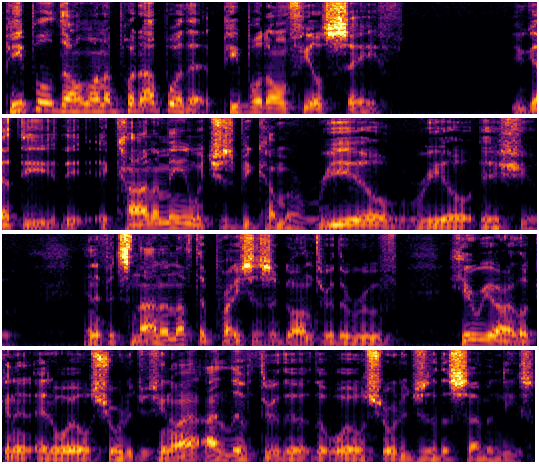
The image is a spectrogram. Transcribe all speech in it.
People don't want to put up with it. People don't feel safe. You've got the, the economy, which has become a real, real issue. And if it's not enough that prices have gone through the roof, here we are looking at, at oil shortages. You know, I, I, lived through the, the oil shortages of the 70s.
